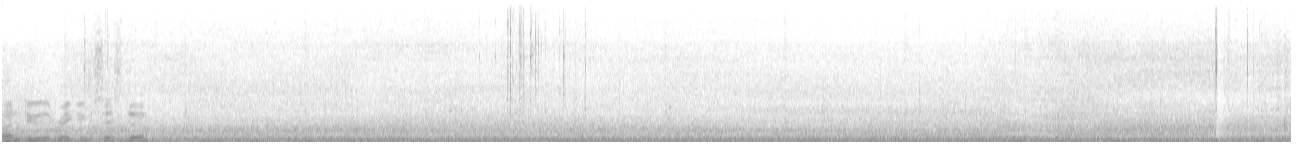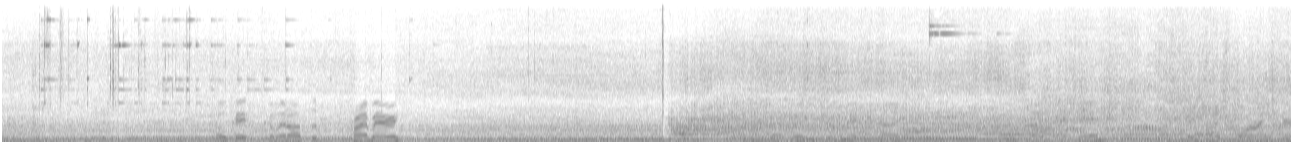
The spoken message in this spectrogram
undo the rigging system. Okay, coming off the primary. Ready for the next time. Back in. Finish my spar anchor.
